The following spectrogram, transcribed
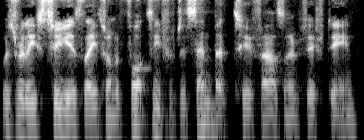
was released two years later on the 14th of December 2015.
